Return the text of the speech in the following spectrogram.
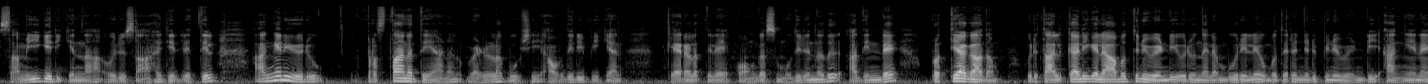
സമീകരിക്കുന്ന ഒരു സാഹചര്യത്തിൽ അങ്ങനെയൊരു പ്രസ്ഥാനത്തെയാണ് വെള്ളപൂശി അവതരിപ്പിക്കാൻ കേരളത്തിലെ കോൺഗ്രസ് മുതിരുന്നത്. അതിന്റെ പ്രത്യാഘാതം ഒരു താൽക്കാലിക ലാഭത്തിനു വേണ്ടി ഒരു നിലമ്പൂരിലെ ഉപതെരഞ്ഞെടുപ്പിനു വേണ്ടി അങ്ങനെ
